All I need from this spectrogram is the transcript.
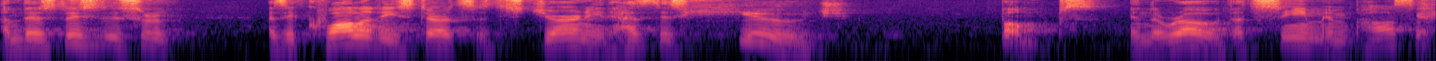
And there's this, this sort of, as equality starts its journey, it has these huge bumps in the road that seem impossible.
